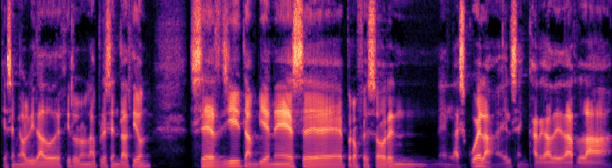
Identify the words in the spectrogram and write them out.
que se me ha olvidado decirlo en la presentación, Sergi también es eh, profesor en, la escuela. Él se encarga de dar la,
